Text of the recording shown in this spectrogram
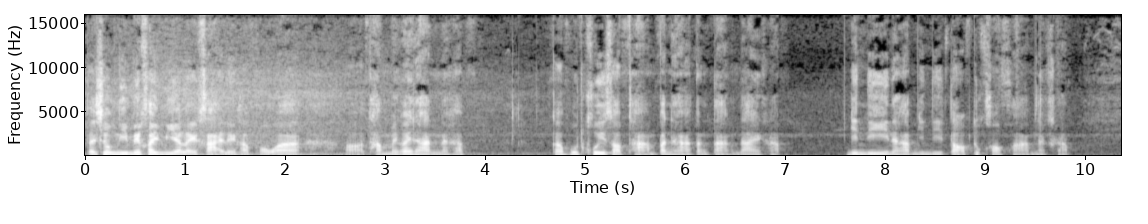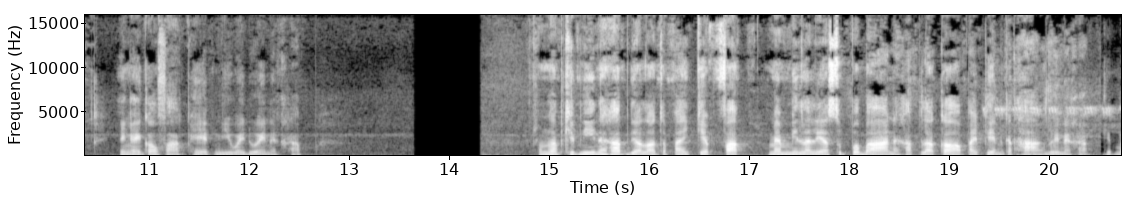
แต่ช่วงนี้ไม่ค่อยมีอะไรขายเลยครับ เพราะว่า ทำไม่ค่อยทันนะครับ ก็พูดคุยสอบถามปัญหาต่างๆ ได้ครับ ยินดีนะครับ ยินดีตอบทุกข้อความนะครับ ยังไงก็ฝากเพจนี้ไว้ด้วยนะครับสำหรับคลิปนี้นะครับ เดี๋ยวเราจะไปเก็บฝักแมมมิลาเรียซูเปอร์บาร์นะครับ แล้วก็ไปเปลี่ยนกระถางด้วยนะครับ เก็บเม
